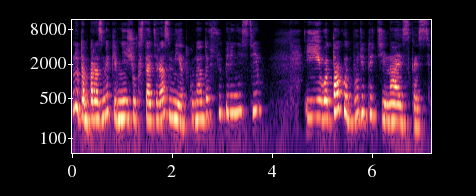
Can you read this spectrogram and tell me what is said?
Ну, там по разметке, мне еще, кстати, разметку надо всю перенести. И вот так вот будет идти наискось.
